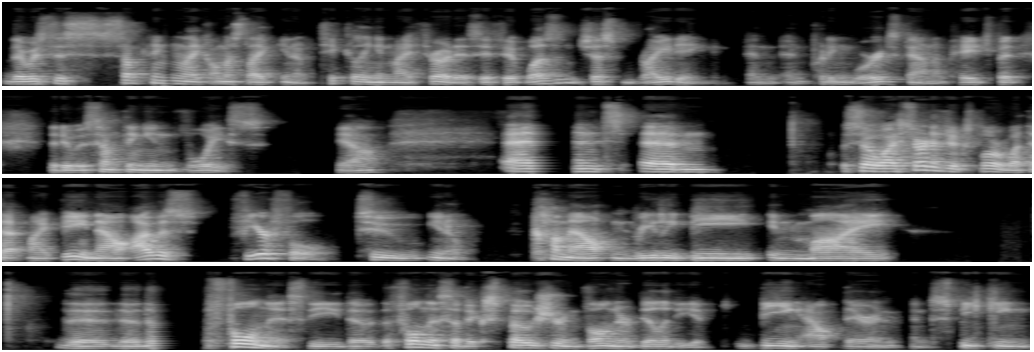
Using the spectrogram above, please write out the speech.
there was this something like almost like you know tickling in my throat as if it wasn't just writing and, and putting words down on page but that it was something in voice yeah? And, and um, so i started to explore what that might be. Now i was fearful to you know come out and really be in my the the, the fullness, the, the, the fullness of exposure and vulnerability of being out there and, and speaking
